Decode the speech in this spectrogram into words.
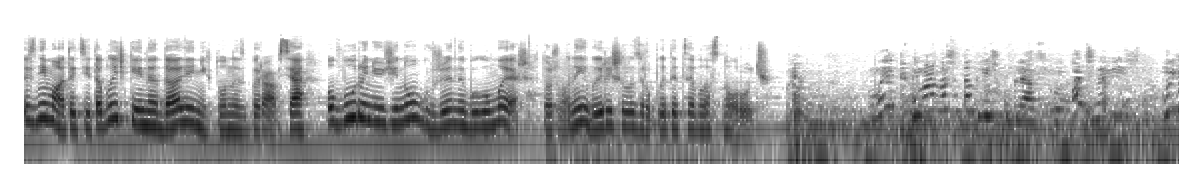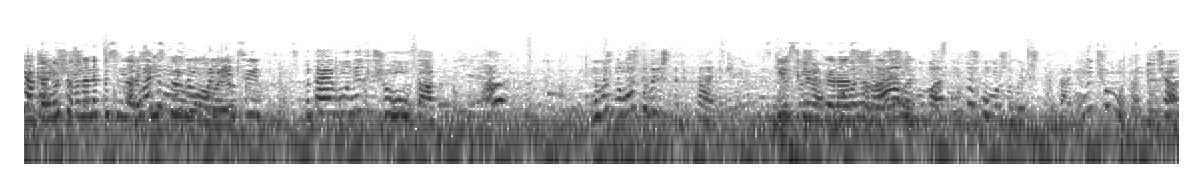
Знімати ці таблички і надалі ніхто не збирався. Обуренню жінок вже не було меж, тож вони вирішили зробити це власноруч. Ми знімаємо вашу табличку блядську. Бачите? Ну як Тому що вона написана А давайте російською візьмемо мовою. поліцію, спитаємо у них, чому так. А? Ну ви ж не можете вирішити питання. Скільки Скільки вже раз говорили? жалоб у вас? Ніхто ж не може вирішити питання. Ну чому так? Час.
